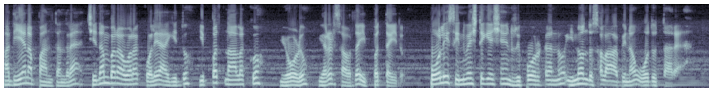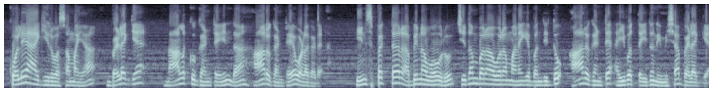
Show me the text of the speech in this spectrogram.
ಅದೇನಪ್ಪ ಅಂತಂದ್ರೆ, ಚಿದಂಬರ ಅವರ ಕೊಲೆ ಆಗಿದ್ದು ಇಪ್ಪತ್ನಾಲ್ಕು ಏಳು ಎರಡು ಸಾವಿರದ ಇಪ್ಪತ್ತೈದು. ಪೊಲೀಸ್ ಇನ್ವೆಸ್ಟಿಗೇಷನ್ ರಿಪೋರ್ಟ್ ಅನ್ನು ಇನ್ನೊಂದು ಸಲ ಅಭಿನವ್ ಓದುತ್ತಾರೆ. ಕೊಲೆ ಆಗಿರುವ ಸಮಯ ಬೆಳಗ್ಗೆ ನಾಲ್ಕು ಗಂಟೆಯಿಂದ ಆರು ಗಂಟೆಯ ಒಳಗಡೆ. ಇನ್ಸ್ಪೆಕ್ಟರ್ ಅಭಿನವ್ ಅವರು ಚಿದಂಬರ ಅವರ ಮನೆಗೆ ಬಂದಿದ್ದು ಆರು ಗಂಟೆ ಐವತ್ತೈದು ನಿಮಿಷ ಬೆಳಗ್ಗೆ.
